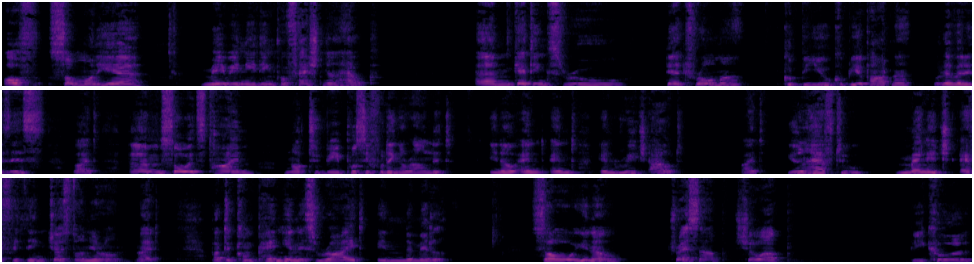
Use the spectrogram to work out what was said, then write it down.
of someone here maybe needing professional help um, getting through their trauma. Could be you, could be a partner, whatever this is, right? Um, so it's time not to be pussyfooting around it, you know, and and and reach out, right? You don't have to manage everything just on your own, right? But the companion is right in the middle. So, you know, dress up, show up, be cool,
